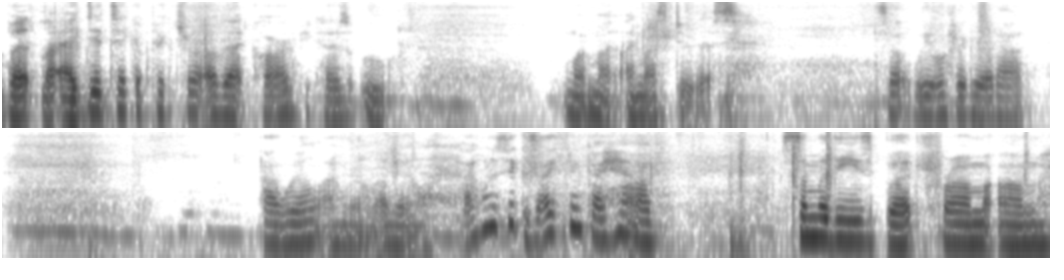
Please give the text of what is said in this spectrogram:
but I did take a picture of that card because, ooh, I must do this. So we will figure it out. I will, I will, I will. I want to see, because I think I have some of these, but from um,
